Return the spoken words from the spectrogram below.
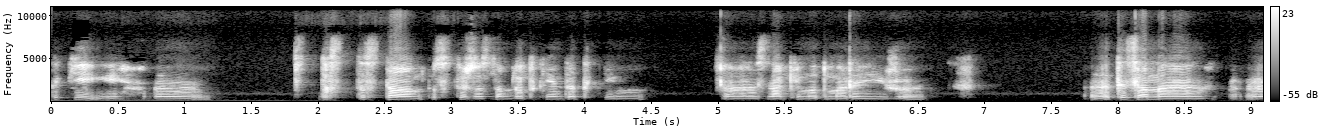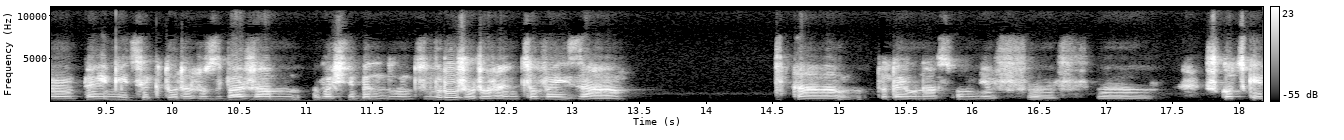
taki, dos- dostałam, też zostałam dotknięta takim e, znakiem od Maryi, że e, te same tajemnice, które rozważam właśnie będąc w Róży Różańcowej za tutaj u nas, u mnie w, w szkockiej,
